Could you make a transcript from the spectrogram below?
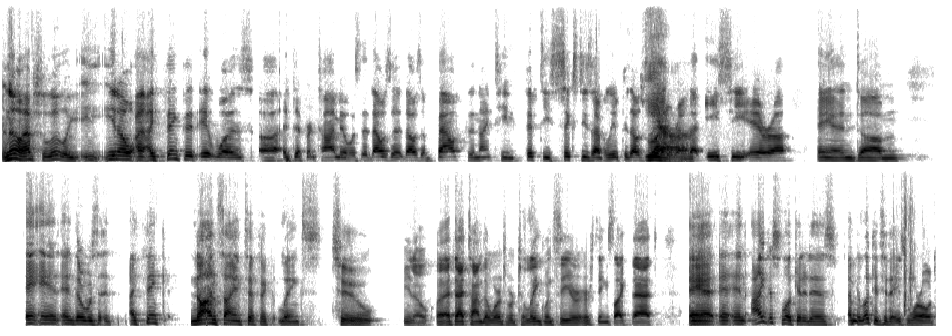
No, absolutely. You know, I, I think that it was uh, a different time. It was that that was a, that was about the 1950s, 60s, I believe, because that was right yeah. around that EC era, and um, and and there was, I think, non-scientific links to you know, at that time the words were delinquency or, or things like that. And, and, and I just look at it as, I mean, look at today's world.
